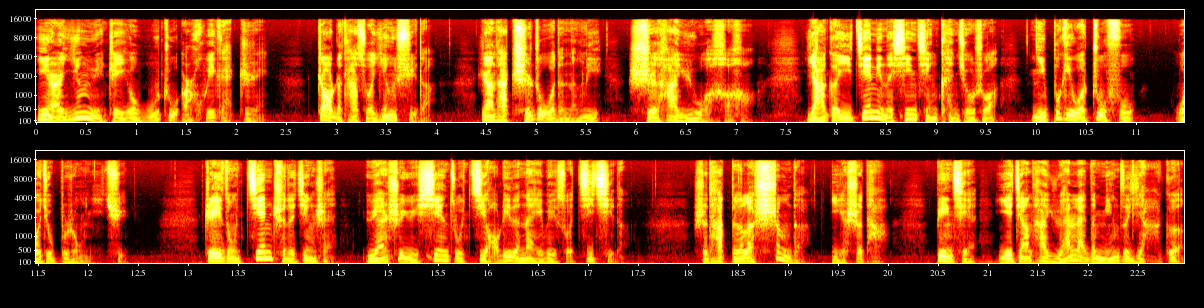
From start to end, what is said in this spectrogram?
因而应允这一个无助而悔改之人，照着他所应许的，让他持住我的能力，使他与我和好。雅各以坚定的心情恳求说：“你不给我祝福，我就不容你去。”这一种坚持的精神，原是与先祖角力的那一位所激起的，使他得了胜的也是他。并且也将他原来的名字雅各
